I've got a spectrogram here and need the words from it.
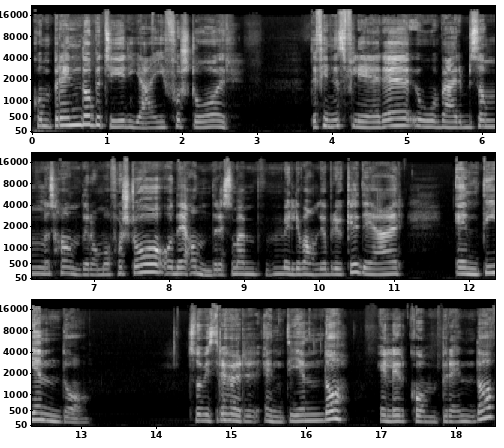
Comprendo betyr jeg forstår. Det finnes flere verb som handler om å forstå, og det andre som er veldig vanlig å bruke, det er entiendo. Så hvis dere hører entiendo eller comprendo,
